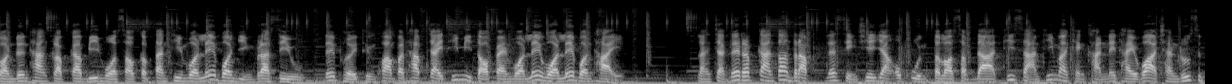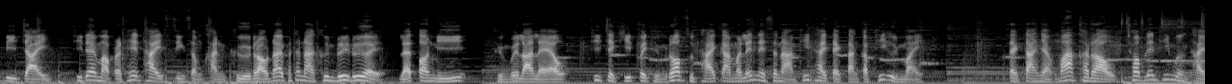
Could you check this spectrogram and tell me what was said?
ก่อนเดินทางกลับกาบีหัวเสากับตันทีมวอลเลย์บอลหญิงบราซิล ได้เผยถึงความประทับใจที่มีต่อแฟนวอลเลย์วอลเลย์บอลไทย หลังจากได้รับการต้อนรับและเสียงเชียร์อย่างอบอุ่นตลอดสัปดาห์ที่ 3 ที่มาแข่งขันในไทยว่าฉันรู้สึกดีใจ ที่ได้มาประเทศไทยสิ่งสำคัญคือเราได้พัฒนาขึ้นเรื่อยๆ และตอนนี้ถึงเวลาแล้วที่จะคิดไปถึงรอบสุดท้ายการมาเล่นในสนามที่ไทยแตกต่างกับที่อื่นไหม แตกต่างอย่างมากค่ะเรา ชอบเล่นที่เมืองไทย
